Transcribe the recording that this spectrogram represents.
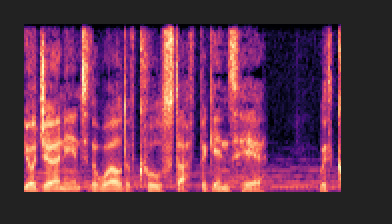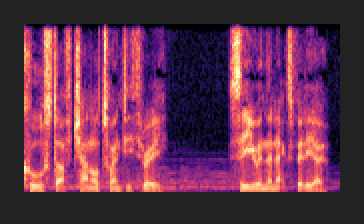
Your journey into the world of cool stuff begins here, with Cool Stuff Channel 23. See you in the next video.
